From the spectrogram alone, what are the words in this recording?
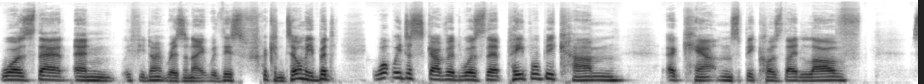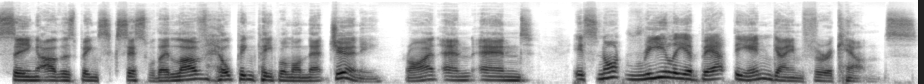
was that, and if you don't resonate with this, fucking tell me, but what we discovered was that people become accountants because they love seeing others being successful. They love helping people on that journey, right? And and it's not really about the end game for accountants,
